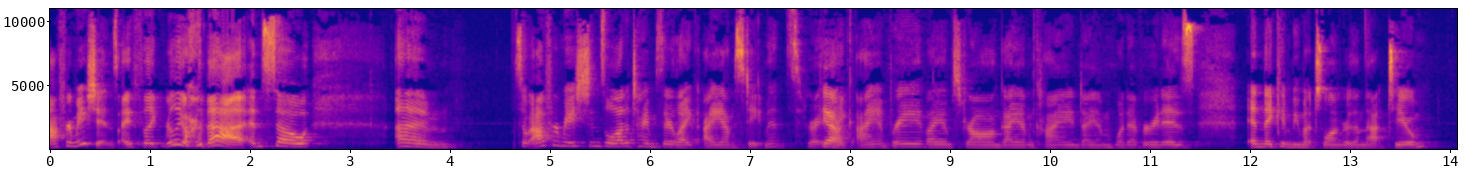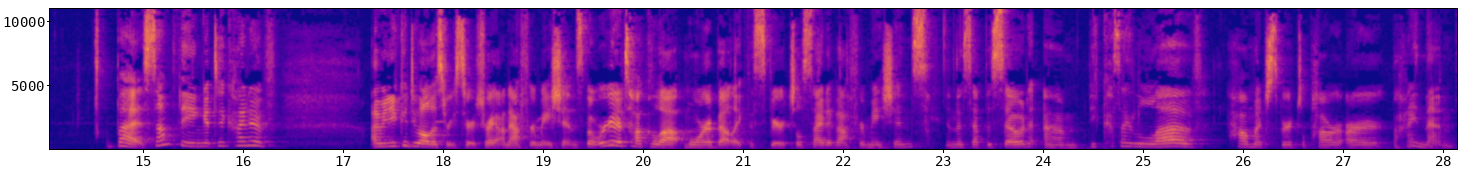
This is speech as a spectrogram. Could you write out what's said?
Affirmations, I feel like really are that. And so, um, so affirmations, a lot of times they're like I am statements, right? Yeah. Like I am brave, I am strong, I am kind, I am whatever it is. And they can be much longer than that too. But something to kind of I mean, you could do all this research, right, on affirmations, but we're going to talk a lot more about like the spiritual side of affirmations in this episode um, because I love how much spiritual power are behind them.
